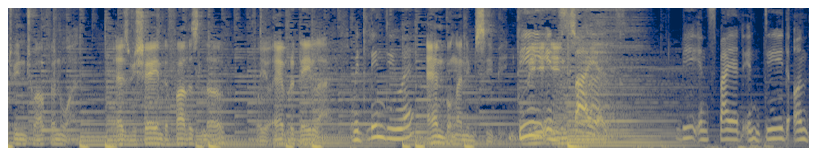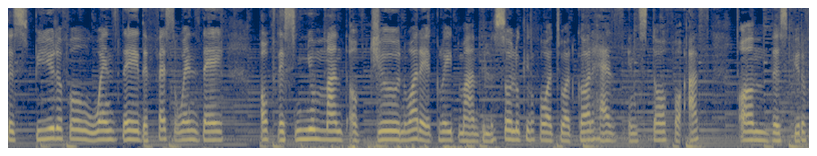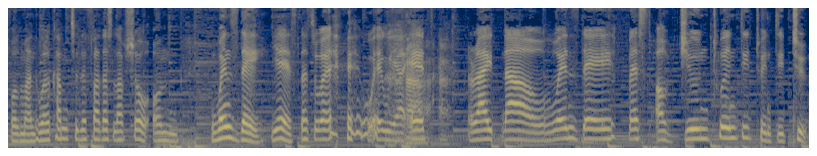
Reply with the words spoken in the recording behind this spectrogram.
between 12 and 1 as we share in the Father's love for your everyday life. With Lindiwe, And Bongani Msibi. be, inspired. Be inspired indeed on this beautiful Wednesday, the first Wednesday of this new month of June. What a great month. We're so looking forward to what God has in store for us on this beautiful month. Welcome to the Father's Love Show on Wednesday. Yes, that's where, where we are at right now. Wednesday, 1st of June 2022.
